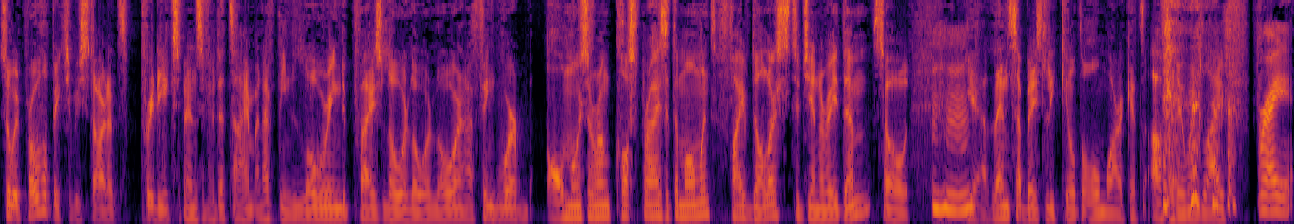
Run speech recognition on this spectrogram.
So with profile picture, we started pretty expensive at the time and I've been lowering the price lower, lower, lower. And I think we're almost around cost price at the moment, $5 to generate them. So mm-hmm. yeah, Lensa basically killed the whole market after they went live. right.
